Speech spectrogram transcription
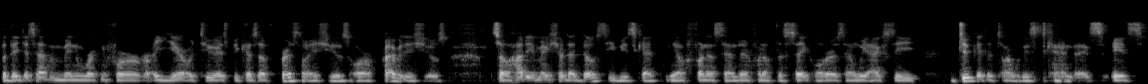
but they just haven't been working for a year or two years because of personal issues or private issues. So how do you make sure that those CVs get you know front and center in front of the stakeholders, and we actually do get to talk with these candidates? It's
